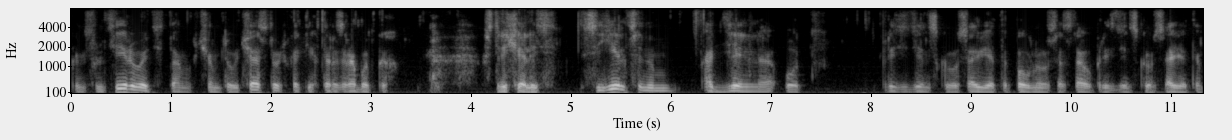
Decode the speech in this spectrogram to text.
консультировать, там в чем-то участвовать в каких-то разработках. Встречались с Ельциным отдельно от президентского совета, полного состава президентского совета.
